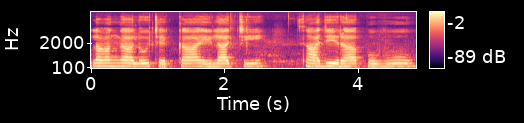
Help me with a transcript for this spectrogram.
లవంగాలు చెక్క ఇలాచి సాజీరా పువ్వు.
